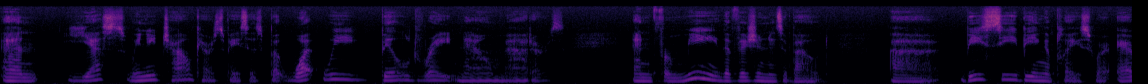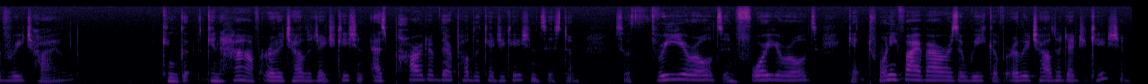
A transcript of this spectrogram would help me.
and yes, we need childcare spaces, but what we build right now matters. And for me, the vision is about uh, BC being a place where every child can go, can have early childhood education as part of their public education system. So 3-year-olds and 4-year-olds get 25 hours a week of early childhood education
